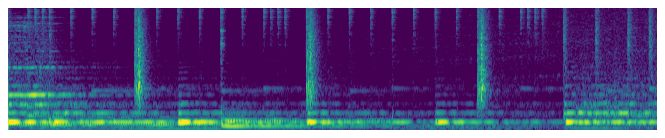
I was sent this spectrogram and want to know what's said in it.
Thank you.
